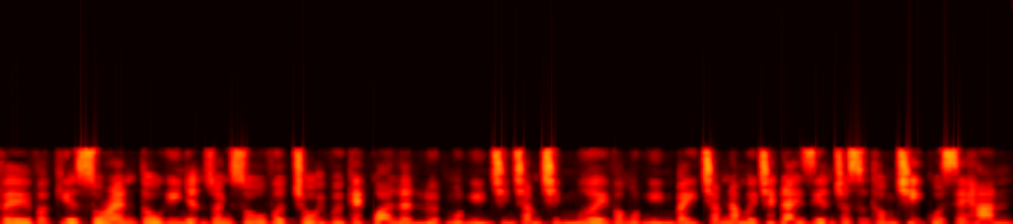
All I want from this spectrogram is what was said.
Fe và Kia Sorento ghi nhận doanh số vượt trội với kết quả lần lượt 1.990 và 1.750 chiếc đại diện cho sự thống trị của xe Hàn.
